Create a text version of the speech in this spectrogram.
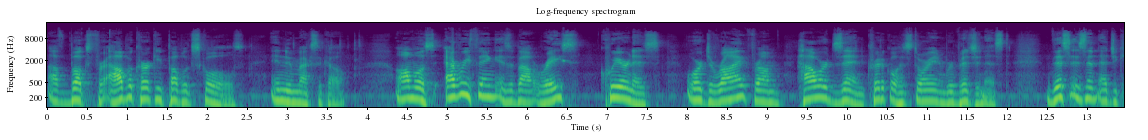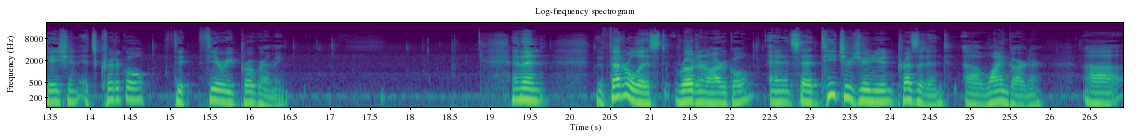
of books for Albuquerque Public Schools in New Mexico. Almost everything is about race, queerness, or derived from Howard Zinn, critical historian revisionist. This isn't education, it's critical th- theory programming. And then the Federalist wrote an article, and it said Teachers Union President uh, Weingartner uh,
